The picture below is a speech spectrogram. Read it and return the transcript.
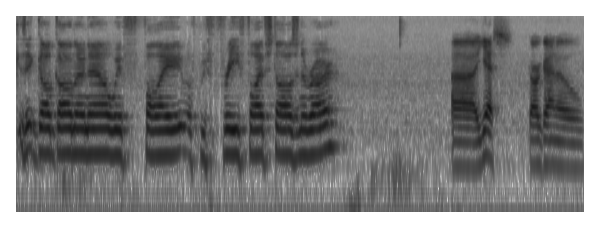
is it Gargano now with five with three five stars in a row? Uh, yes, Gargano.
